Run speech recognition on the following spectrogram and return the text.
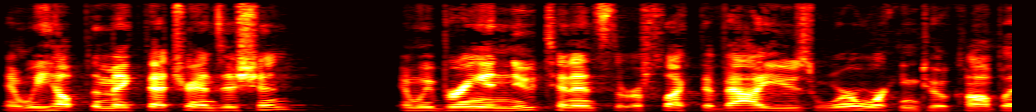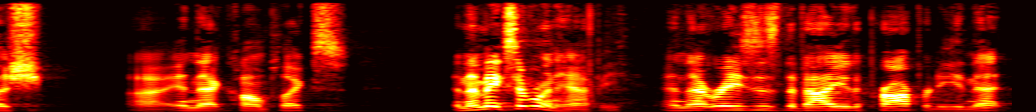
And we help them make that transition, and we bring in new tenants that reflect the values we're working to accomplish uh, in that complex. And that makes everyone happy, and that raises the value of the property, and that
